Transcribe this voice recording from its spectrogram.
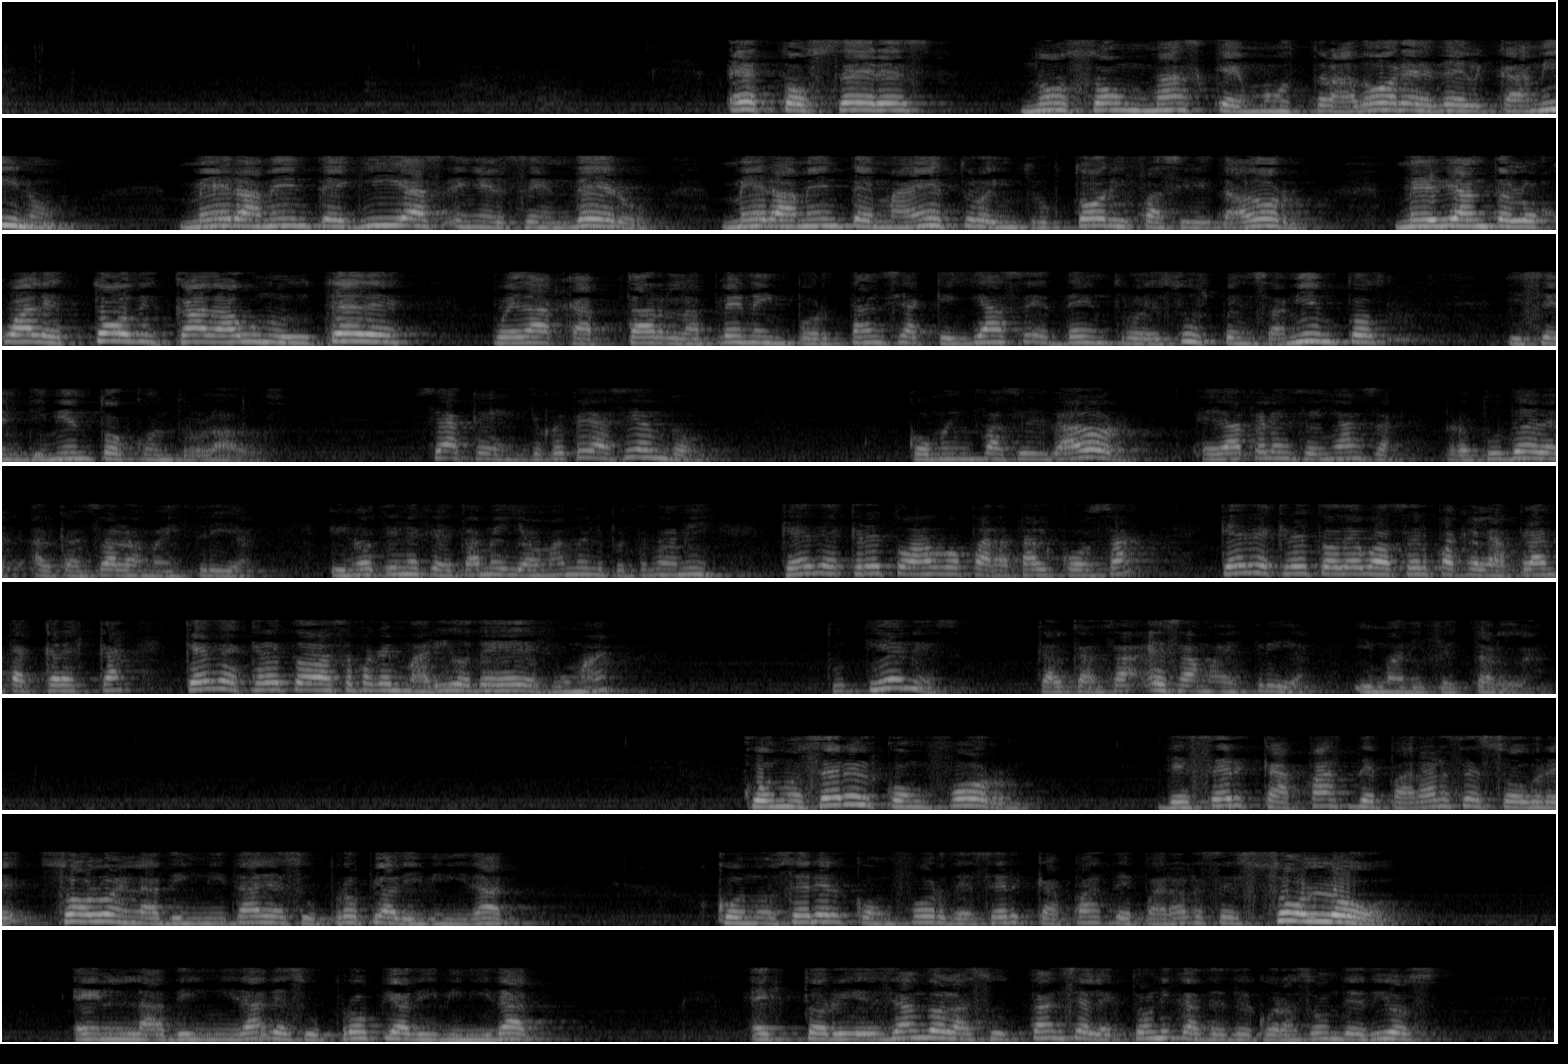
Estos seres no son más que mostradores del camino, meramente guías en el sendero, meramente maestro, instructor y facilitador mediante los cuales todo y cada uno de ustedes pueda captar la plena importancia que yace dentro de sus pensamientos y sentimientos controlados. O sea que yo que estoy haciendo como infacilitador es darte la enseñanza, pero tú debes alcanzar la maestría y no tienes que estarme llamando ni preguntando a mí, ¿qué decreto hago para tal cosa? ¿Qué decreto debo hacer para que la planta crezca? ¿Qué decreto debo hacer para que el marido deje de fumar? Tú tienes alcanzar esa maestría y manifestarla. Conocer el confort de ser capaz de pararse sobre solo en la dignidad de su propia divinidad. Conocer el confort de ser capaz de pararse solo en la dignidad de su propia divinidad, exteriorizando la sustancia electrónica desde el corazón de Dios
